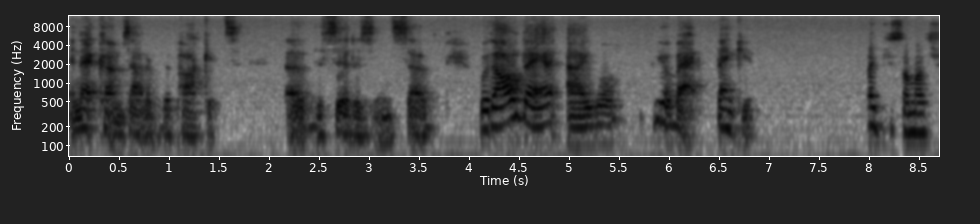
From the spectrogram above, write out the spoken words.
And that comes out of the pockets of the citizens. So with all that, I will yield back. Thank you. Thank you so much,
